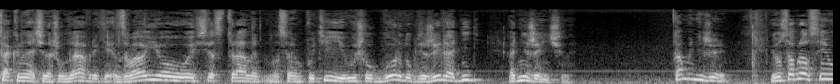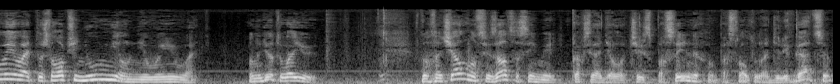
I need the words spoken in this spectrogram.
Так или иначе дошел до Африки, завоевывая все страны на своем пути и вышел к городу, где жили одни, одни женщины. Там они жили. И он собрался с ними воевать, потому что он вообще не умел не воевать. Он идет и воюет. Но сначала он связался с ними, как всегда делал, через посыльных, он послал туда делегацию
